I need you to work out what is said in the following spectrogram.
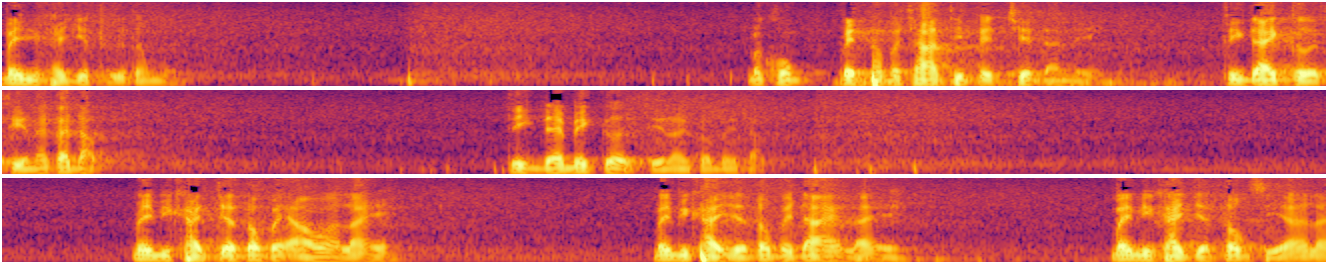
ไม่มีใครยึดถือทั้งหมด มันคงเป็นธรรมชาติที่เป็นเช่นนั้นเอง สิ่งใดเกิดสิ่งนั้นก็ดับ สิ่งใดไม่เกิดสิ่งนั้นก็ไม่ดับ ไม่มีใครจะต้องไปเอาอะไร ไม่มีใครจะต้องไปได้อะไร ไม่มีใครจะต้องเสียอะไร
